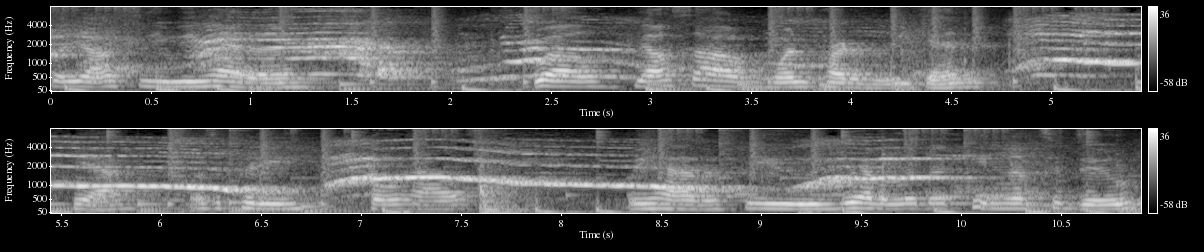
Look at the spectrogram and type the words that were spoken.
So y'all see we had a, well, y'all saw one part of the weekend. Yeah, it was a pretty full house. We have a few, we have a little bit of cleaning up to do.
